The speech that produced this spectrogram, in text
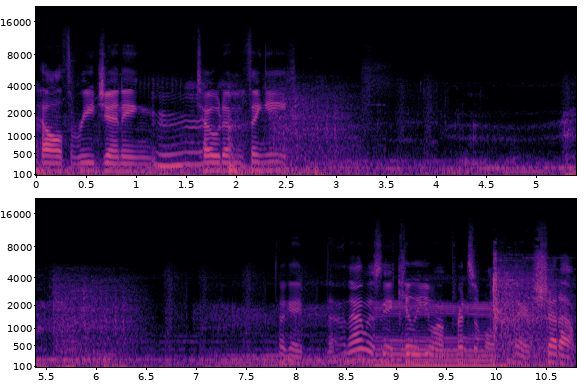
health regenning totem thingy. Okay, th that was gonna kill you on principle. There, shut up.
